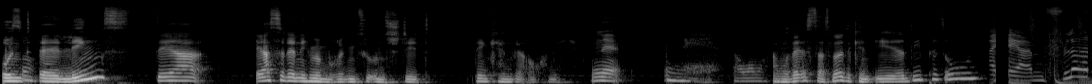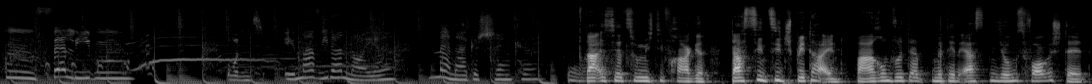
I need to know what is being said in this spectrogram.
und äh, links der erste, der nicht mit dem Rücken zu uns steht. Den kennen wir auch nicht. Nee. Nee, sauber machen. Aber wer ist das? Leute, kennt ihr die Person? Flirten, verlieben und immer wieder neue Männergeschenke. Da ist jetzt für mich die Frage, Dustin zieht später ein. Warum wird er mit den ersten Jungs vorgestellt?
